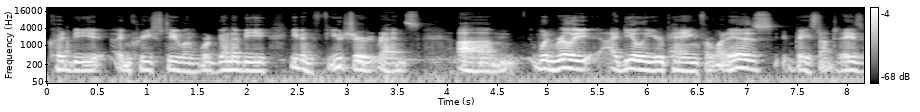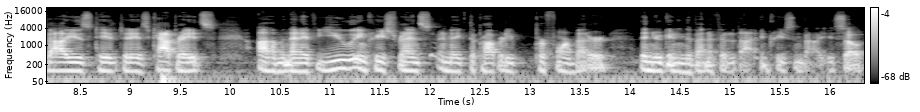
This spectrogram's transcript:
could be increased to and we're going to be even future rents um, when really ideally you're paying for what is based on today's values, today's cap rates, Um, and then if you increase rents and make the property perform better, then you're getting the benefit of that increase in value. So,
